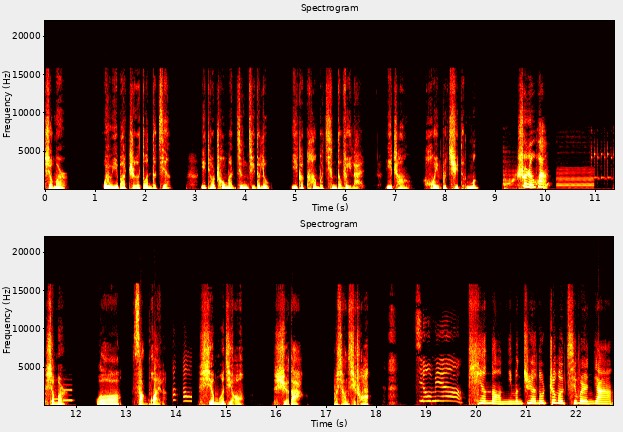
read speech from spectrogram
小妹儿，我有一把折断的剑，一条充满荆棘的路，一个看不清的未来，一场回不去的梦。说人话，小妹儿，我嗓坏了，先磨脚，雪大，不想起床。救命！天哪，你们居然都这么欺负人家！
